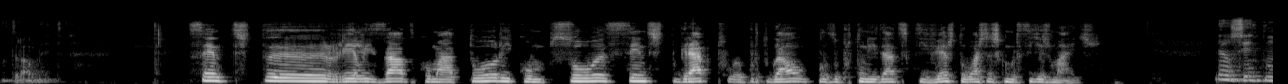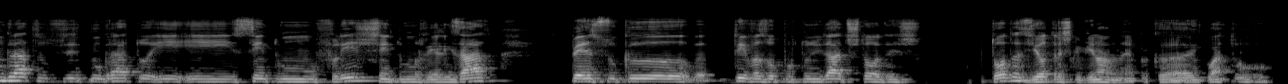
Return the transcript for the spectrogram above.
naturalmente. Sentes-te realizado como ator e como pessoa? Sentes-te grato a Portugal pelas oportunidades que tiveste ou achas que merecias mais? Não, sinto-me grato, sinto-me grato e, e sinto-me feliz, sinto-me realizado. Penso que eh, tive as oportunidades todas, todas e outras que virão, né? Porque enquanto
